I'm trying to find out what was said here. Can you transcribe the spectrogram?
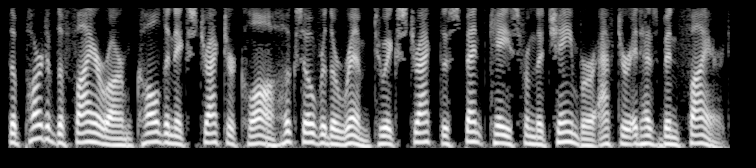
The part of the firearm called an extractor claw hooks over the rim to extract the spent case from the chamber after it has been fired.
